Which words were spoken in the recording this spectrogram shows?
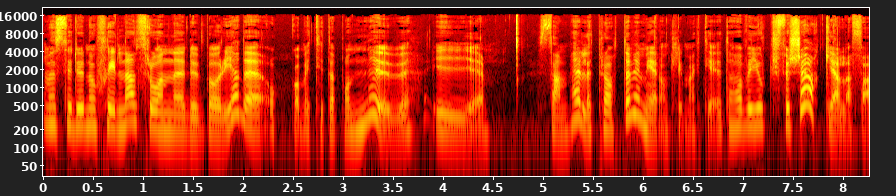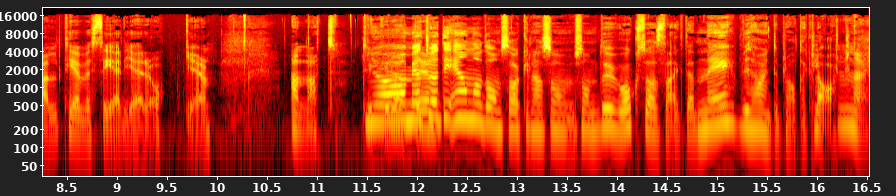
Men ser du någon skillnad från när du började och om vi tittar på nu i samhället? Pratar vi mer om klimakteriet? Det har vi gjort försök i alla fall, tv-serier och eh, annat. Tycker ja, men jag det... tror att det är en av de sakerna som, som du också har sagt att nej, vi har inte pratat klart. Nej.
